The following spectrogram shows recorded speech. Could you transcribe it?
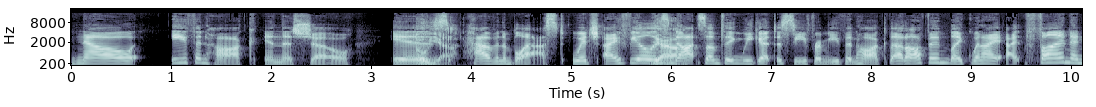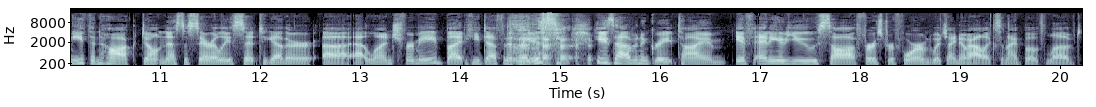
Now, Ethan Hawke in this show is Oh, yeah. having a blast, which I feel is not something we get to see from Ethan Hawke that often. Like when I, I Fun and Ethan Hawke don't necessarily sit together uh, at lunch for me, but he definitely is. he's having a great time. If any of you saw First Reformed, which I know Alex and I both loved.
